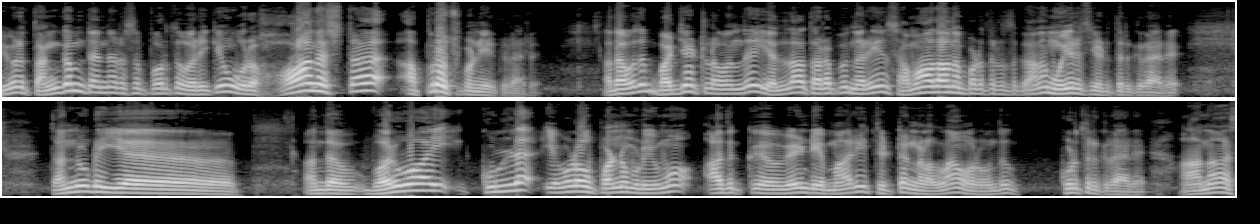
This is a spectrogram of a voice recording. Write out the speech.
இவர் தங்கம் தென்னரசை பொறுத்த வரைக்கும் ஒரு ஹானஸ்ட்டாக அப்ரோச் பண்ணியிருக்கிறாரு. அதாவது பட்ஜெட்டில் வந்து எல்லா தரப்பினரையும் சமாதானப்படுத்துறதுக்கான முயற்சி எடுத்திருக்கிறாரு. தன்னுடைய அந்த வருவாய்க்குள்ளே எவ்வளவு பண்ண முடியுமோ அதுக்கு வேண்டிய மாதிரி திட்டங்களெல்லாம் அவர் வந்து கொடுத்துருக்கிறாரு. ஆனால்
